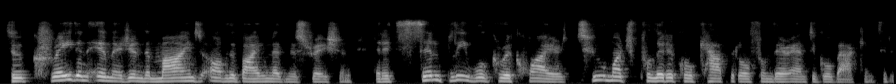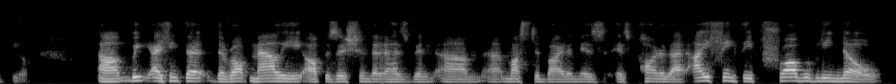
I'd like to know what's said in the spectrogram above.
to create an image in the minds of the Biden administration that it simply will require too much political capital from their end to go back into the deal. Um, we, I think that the Rob Malley opposition that has been um, uh, mustered by them is, is part of that. I think they probably know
